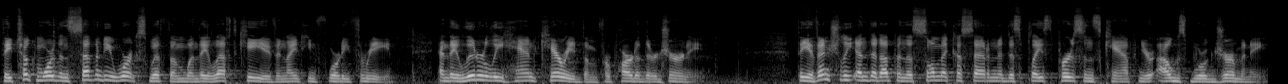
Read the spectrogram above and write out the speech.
They took more than 70 works with them when they left Kiev in 1943, and they literally hand carried them for part of their journey. They eventually ended up in the Somme Kaserne displaced persons camp near Augsburg, Germany,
